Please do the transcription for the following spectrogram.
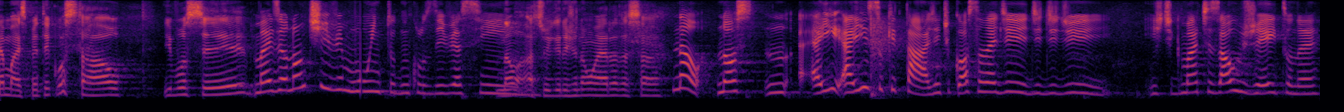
é mais pentecostal. E você Mas eu não tive muito, inclusive, assim. não, a sua igreja não era dessa Não, nós. Aí, é isso que tá. A gente gosta, né, de, de, de, de estigmatizar o jeito, né?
